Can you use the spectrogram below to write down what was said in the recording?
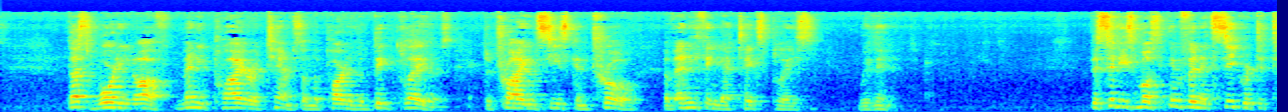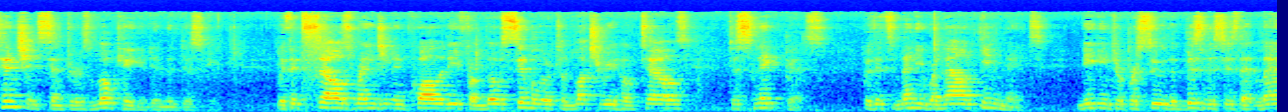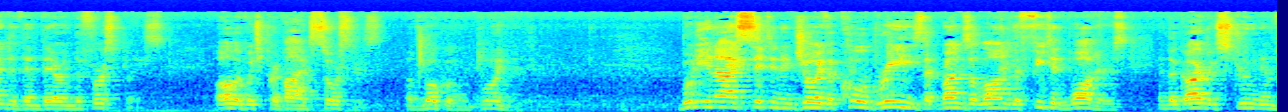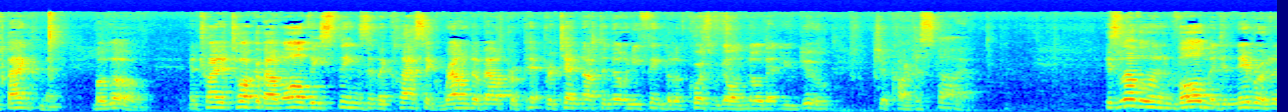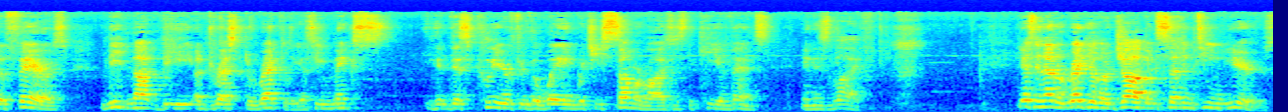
thus warding off many prior attempts on the part of the big players to try and seize control of anything that takes place within it. The city's most infinite secret detention center is located in the district, with its cells ranging in quality from those similar to luxury hotels to snake pits, with its many renowned inmates needing to pursue the businesses that landed them there in the first place, all of which provide sources of local employment. Booty and I sit and enjoy the cool breeze that runs along the fetid waters and the garbage strewn embankment below and try to talk about all these things in the classic roundabout pretend not to know anything, but of course we all know that you do, Jakarta style. His level of involvement in neighborhood affairs need not be addressed directly, as he makes this clear through the way in which he summarizes the key events in his life. He hasn't had a regular job in 17 years,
